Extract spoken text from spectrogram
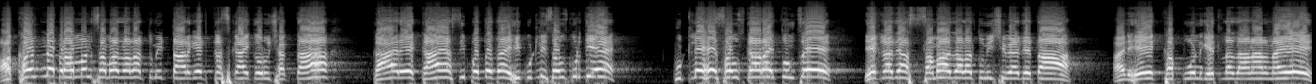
अखंड ब्राह्मण समाजाला तुम्ही टार्गेट कसं काय करू शकता? काय रे काय अशी पद्धत आहे? ही कुठली संस्कृती आहे? कुठले हे संस्कार आहेत तुमचे? एखाद्या समाजाला तुम्ही शिव्या देता. आणि हे खपवून घेतलं जाणार नाही.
